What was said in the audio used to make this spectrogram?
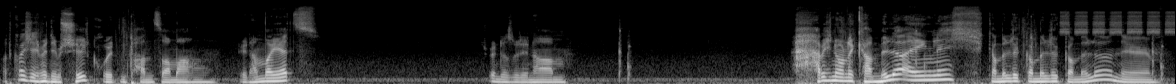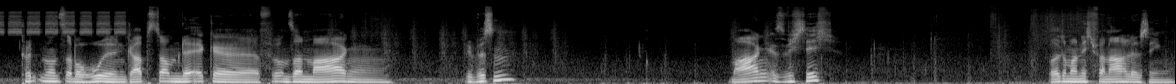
Was kann ich eigentlich mit dem Schildkrötenpanzer machen? Den haben wir jetzt. Schön, dass wir den haben. Habe ich noch eine Kamille eigentlich? Kamille, Kamille, Kamille? Nee. Könnten wir uns aber holen. Gab es da um der Ecke für unseren Magen. Wir wissen. Magen ist wichtig. Sollte man nicht vernachlässigen.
